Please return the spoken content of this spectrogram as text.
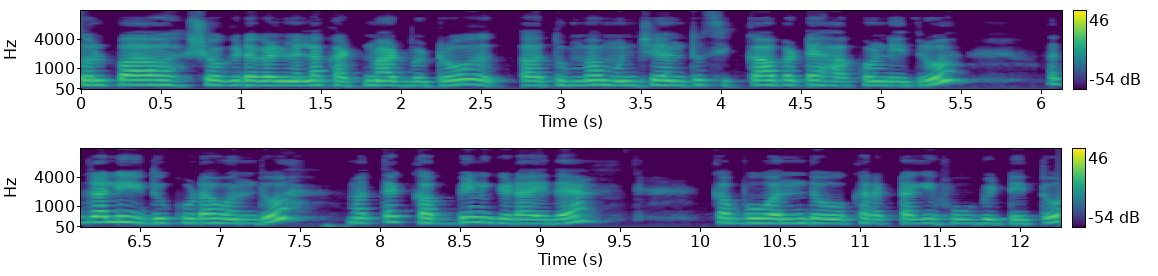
ಸ್ವಲ್ಪ ಶೋ ಗಿಡಗಳನ್ನೆಲ್ಲ ಕಟ್ ಮಾಡಿಬಿಟ್ರು. ತುಂಬ ಮುಂಚೆ ಅಂತೂ ಸಿಕ್ಕಾಪಟ್ಟೆ ಹಾಕ್ಕೊಂಡಿದ್ರು ಅದರಲ್ಲಿ ಇದು ಕೂಡ ಒಂದು. ಮತ್ತು ಕಬ್ಬಿನ ಗಿಡ ಇದೆ. ಕಬ್ಬು ಒಂದು ಕರೆಕ್ಟಾಗಿ ಹೂ ಬಿಟ್ಟಿತ್ತು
